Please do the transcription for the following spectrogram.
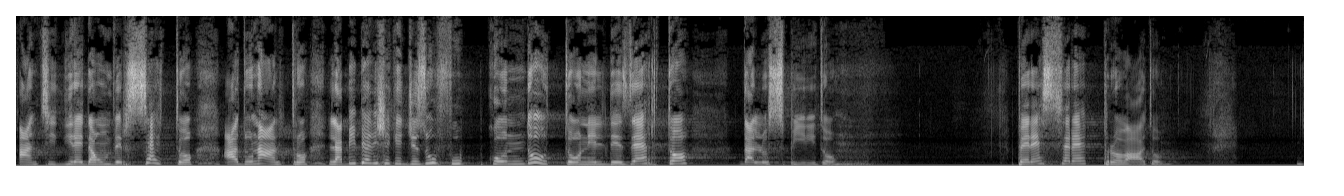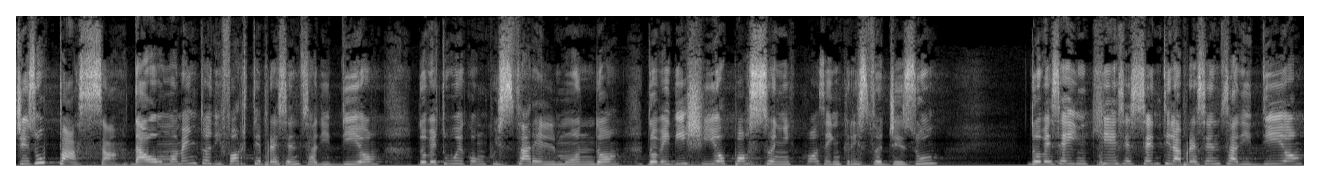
anzi direi da un versetto ad un altro, la Bibbia dice che Gesù fu condotto nel deserto dallo Spirito per essere provato. Gesù passa da un momento di forte presenza di Dio, dove tu vuoi conquistare il mondo, dove dici io posso ogni cosa in Cristo Gesù, dove sei in chiesa e senti la presenza di Dio,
